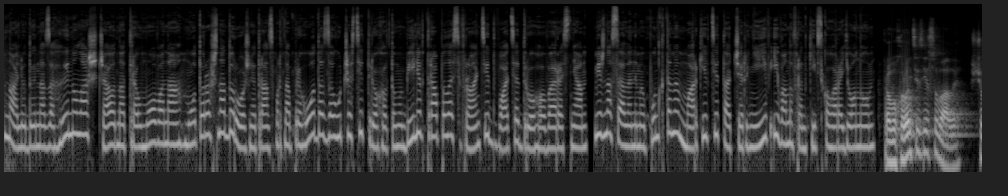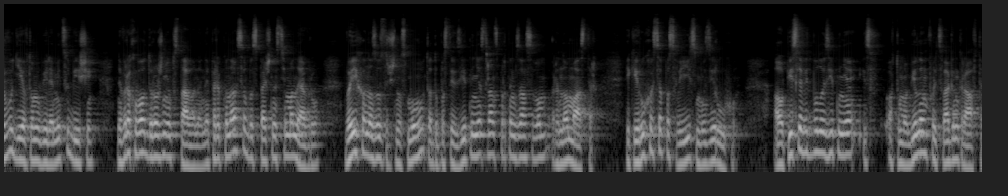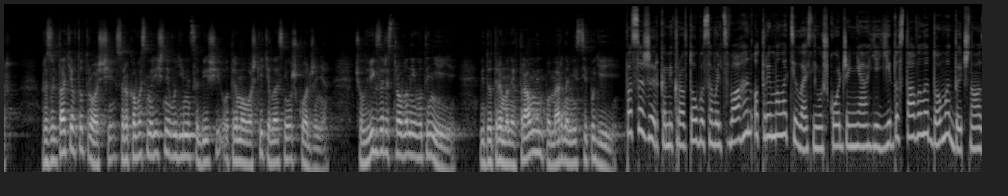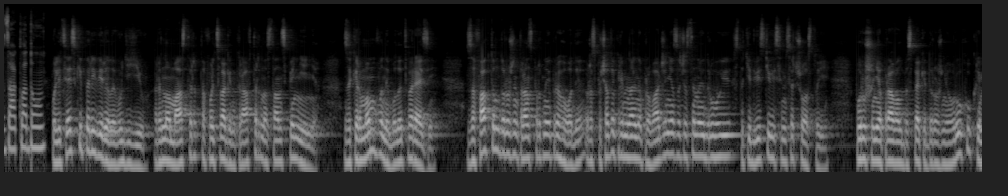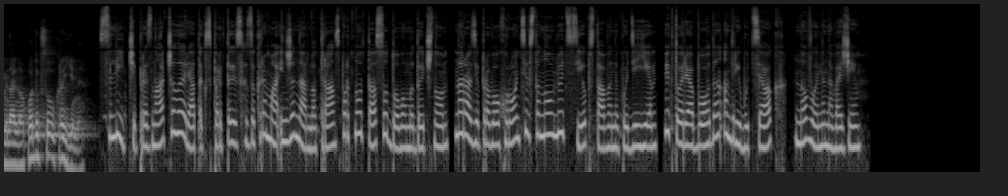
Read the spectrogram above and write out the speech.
Одна людина загинула, ще одна травмована. Моторошна дорожньо-транспортна пригода за участі трьох автомобілів трапилась вранці 22 вересня між населеними пунктами Марківці та Черніїв Івано-Франківського району. Правоохоронці з'ясували, що водій автомобіля Mitsubishi не врахував дорожні обставини, не переконався в безпечності маневру, виїхав на зустрічну смугу та допустив зіткнення з транспортним засобом Renault Master, який рухався по своїй смузі руху. А опісля відбуло зіткнення із автомобілем Volkswagen Crafter. В результаті автотрощі 48-річний водій Mitsubishi отримав важкі тілесні ушкодження. Чоловік зареєстрований в Отинії. Від отриманих травм він помер на місці події. Пасажирка мікроавтобуса Volkswagen отримала тілесні ушкодження. Її доставили до медичного закладу. Поліцейські перевірили водіїв Renault Master та Volkswagen Crafter на стан сп'яніння. За кермом вони були тверезі. За фактом дорожньо-транспортної пригоди розпочато кримінальне провадження за частиною 2 статті 286 порушення правил безпеки дорожнього руху Кримінального кодексу України. Слідчі призначили ряд експертиз, зокрема інженерно-транспортну та судово-медичну. Наразі правоохоронці встановлюють всі обставини події. Вікторія Богдан, Андрій Буцяк. Новини на вежі.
